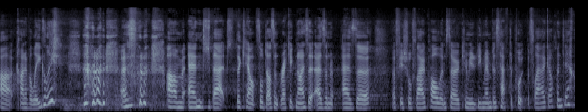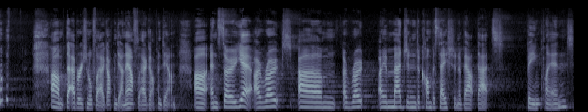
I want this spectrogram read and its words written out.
uh, kind of illegally, as, um, and that the council doesn't recognise it as an as a official flagpole, and so community members have to put the flag up and down. um, the Aboriginal flag up and down, our flag up and down, uh, and so yeah, I wrote, um, I wrote, I imagined a conversation about that being planned,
